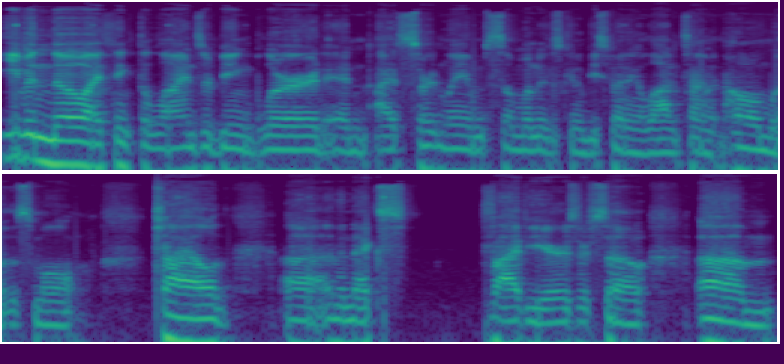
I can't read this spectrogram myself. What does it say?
even though i think the lines are being blurred and i certainly am someone who's going to be spending a lot of time at home with a small child uh, in the next five years or so. Um,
